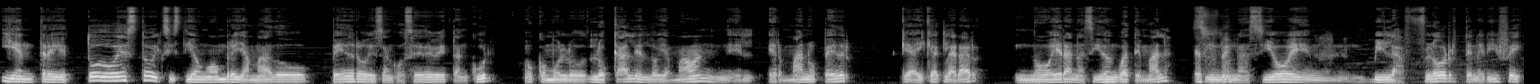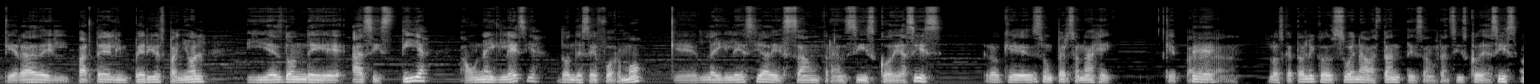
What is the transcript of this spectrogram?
Y entre todo esto existía un hombre llamado Pedro de San José de Betancourt, o como los locales lo llamaban, el hermano Pedro, que hay que aclarar, no era nacido en Guatemala, sino nació en Vilaflor, Tenerife, que era del parte del Imperio Español, y es donde asistía a una iglesia donde se formó, que es la iglesia de San Francisco de Asís. Creo que es un personaje que para los católicos suena bastante, San Francisco de Asís.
